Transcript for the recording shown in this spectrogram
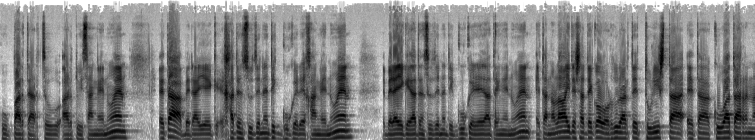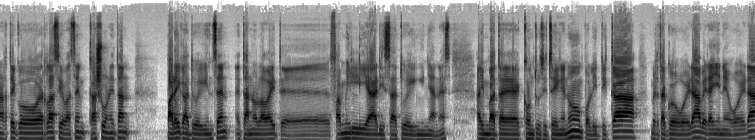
guk parte hartu, hartu izan genuen, eta beraiek jaten zutenetik guk ere jan genuen, beraiek edaten zutenetik guk ere edaten genuen, eta nola baita esateko bordura arte turista eta kubatarren arteko erlazio bazen, kasu honetan parekatu egin zen, eta nola baita e, familiarizatu egin ginen, ez? Hainbat e, kontu zitzen genuen, politika, bertako egoera, beraien egoera,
